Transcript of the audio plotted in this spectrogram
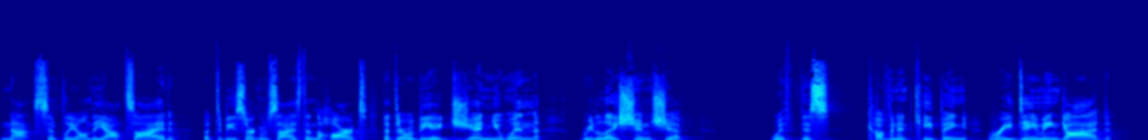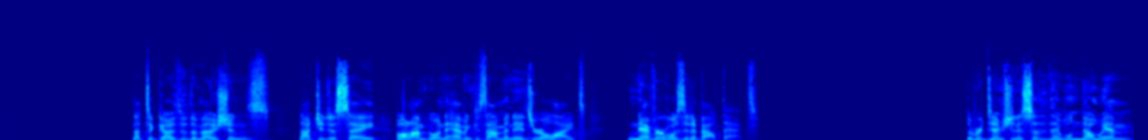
not simply on the outside, but to be circumcised in the heart, that there would be a genuine relationship with this covenant keeping, redeeming God. Not to go through the motions, not to just say, Well, I'm going to heaven because I'm an Israelite. Never was it about that. The redemption is so that they will know him.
